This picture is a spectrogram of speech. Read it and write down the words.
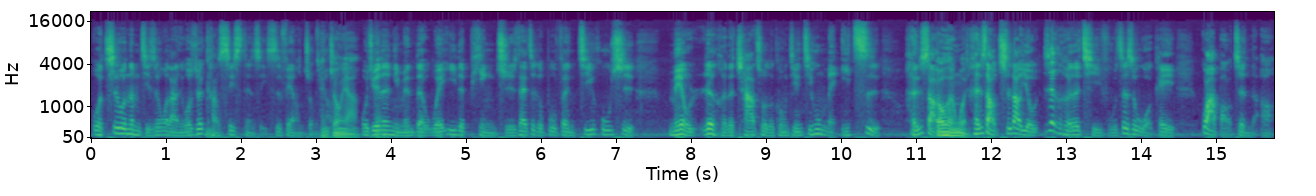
我吃过那么几次沃达尼，我觉得 consistency 是非常重要，很重要。我觉得你们的唯一的品质在这个部分几乎是没有任何的差错的空间，几乎每一次。很少都很稳，很少吃到有任何的起伏，这是我可以挂保证的啊、哦。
